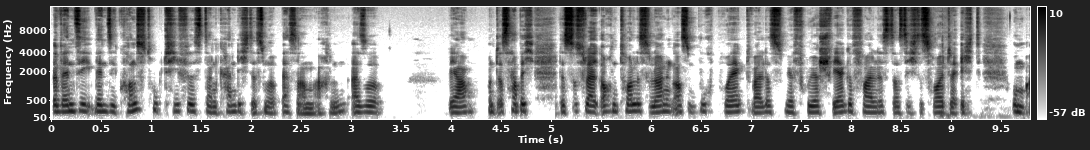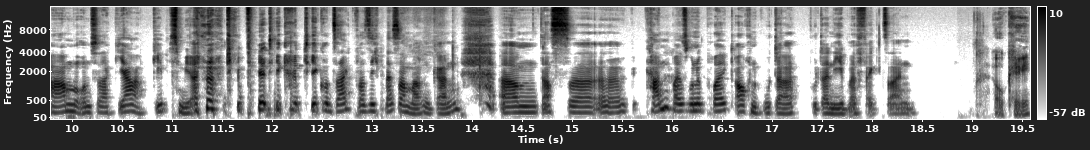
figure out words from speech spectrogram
wenn, sie, wenn sie konstruktiv ist, dann kann ich das nur besser machen. Also ja, und das habe ich, das ist vielleicht auch ein tolles Learning aus dem Buchprojekt, weil das mir früher schwer gefallen ist, dass ich das heute echt umarme und sage, ja, gebt's mir, gebt mir die Kritik und sagt, was ich besser machen kann. Ähm, das äh, kann bei so einem Projekt auch ein guter, guter Nebeneffekt sein. Okay.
